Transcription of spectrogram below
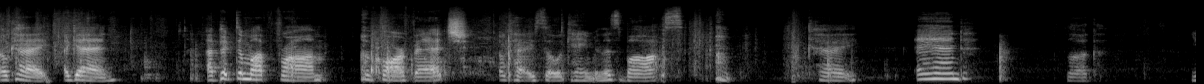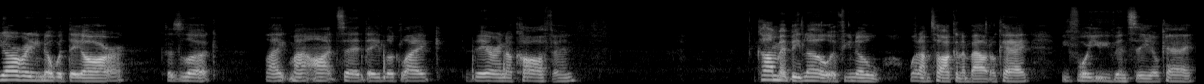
Okay, again, I picked them up from a Farfetch. Okay, so it came in this box. okay, and look, you already know what they are. Because look, like my aunt said, they look like they're in a coffin. Comment below if you know what I'm talking about, okay? Before you even see, okay?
